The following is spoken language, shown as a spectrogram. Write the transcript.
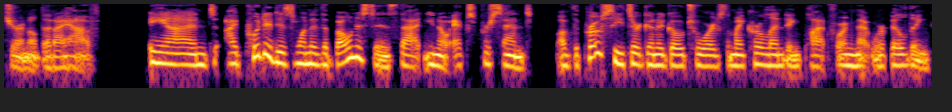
journal that I have. And I put it as one of the bonuses that, you know, X percent of the proceeds are going to go towards the micro lending platform that we're building.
